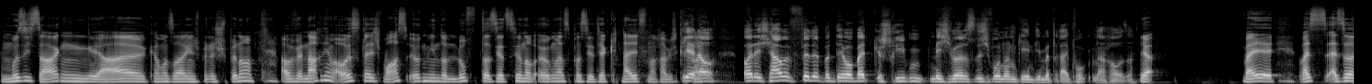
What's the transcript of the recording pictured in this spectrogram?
muss ich sagen, ja, kann man sagen, ich bin ein Spinner, aber nach dem Ausgleich war es irgendwie in der Luft, dass jetzt hier noch irgendwas passiert. Hier knallt noch, habe ich gedacht. Genau. Und ich habe Philipp in dem Moment geschrieben, mich würde es nicht wundern, gehen die mit drei Punkten nach Hause. Ja. Weil, was, also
